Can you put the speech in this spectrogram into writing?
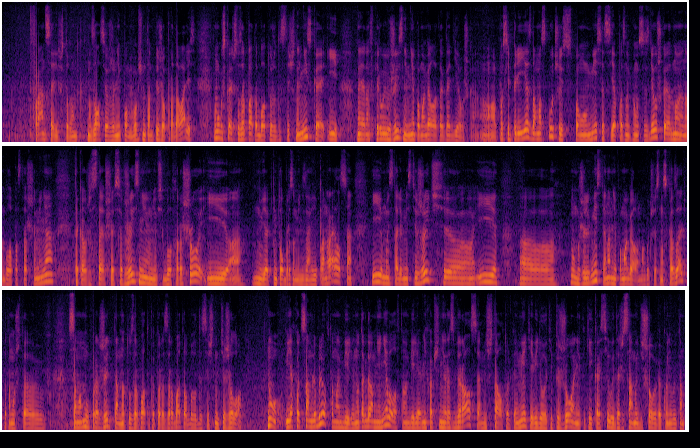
Франция или что-то он как назывался, я уже не помню. В общем, там Peugeot продавались. Но могу сказать, что зарплата была тоже достаточно низкая. И, наверное, впервые в жизни мне помогала тогда девушка. А, после переезда в Москву, через, по-моему, месяц, я познакомился с девушкой одной. Она была постарше меня, такая уже состоявшаяся в жизни. У нее все было хорошо. И а, ну, я каким-то образом, я не знаю, ей понравился. И мы стали вместе жить. Э, и а, ну, мы жили вместе, она мне помогала, могу честно сказать, потому что самому прожить там на ту зарплату, которую зарабатывал, было достаточно тяжело. Ну, я хоть сам люблю автомобили, но тогда у меня не было автомобилей, я в них вообще не разбирался, мечтал только иметь. Я видел эти Peugeot, они такие красивые, даже самый дешевый какой-нибудь там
